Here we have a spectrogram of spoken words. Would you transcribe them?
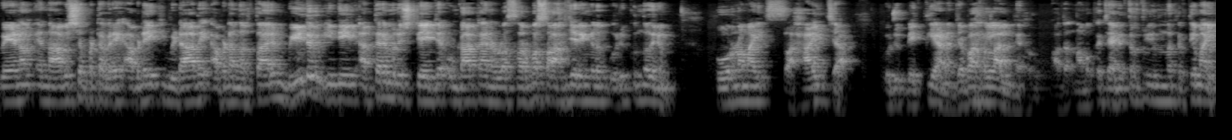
വേണം എന്നാവശ്യപ്പെട്ടവരെ അവിടേക്ക് വിടാതെ അവിടെ നിർത്താനും വീണ്ടും ഇന്ത്യയിൽ അത്തരമൊരു സ്റ്റേറ്റ് ഉണ്ടാക്കാനുള്ള സർവ സാഹചര്യങ്ങളും ഒരുക്കുന്നതിനും പൂർണമായി സഹായിച്ച ഒരു വ്യക്തിയാണ് ജവഹർലാൽ നെഹ്റു. അത് നമുക്ക് ചരിത്രത്തിൽ നിന്ന് കൃത്യമായി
